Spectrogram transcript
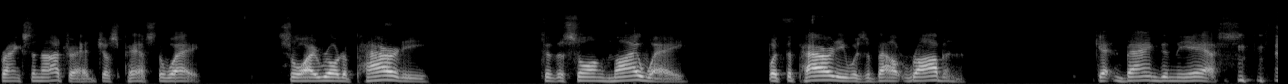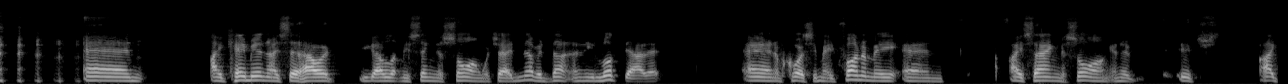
Frank Sinatra had just passed away. So I wrote a parody to the song My Way, but the parody was about Robin getting banged in the ass. and I came in and I said, Howard, you got to let me sing this song, which I had never done. And he looked at it. And of course, he made fun of me. And I sang the song, and it it's I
